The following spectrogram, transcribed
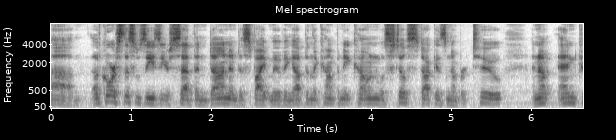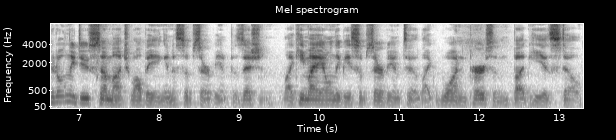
Um, of course, this was easier said than done, and despite moving up in the company, Coen was still stuck as number two, and uh, and could only do so much while being in a subservient position. Like he may only be subservient to like one person, but he is still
